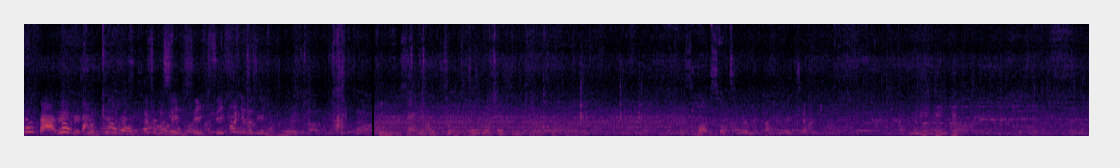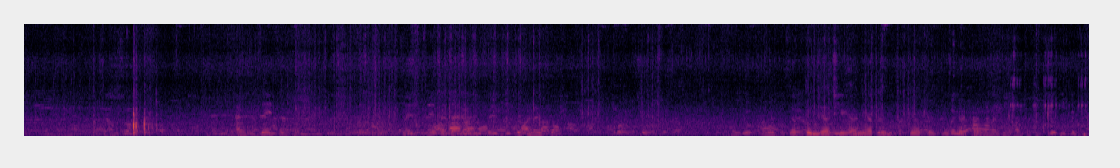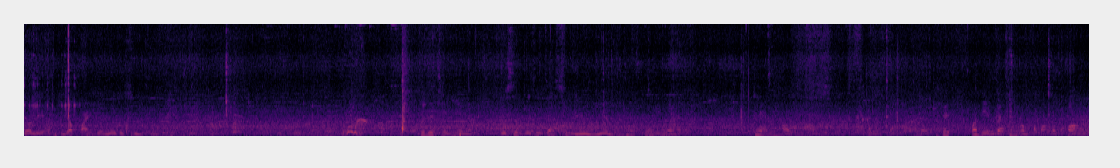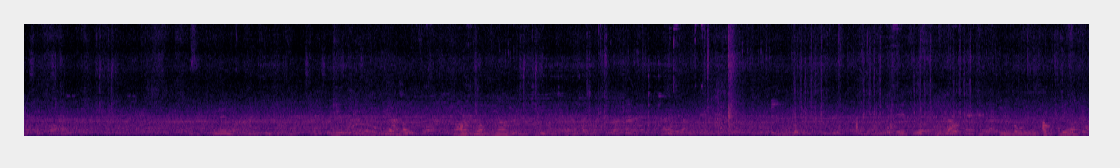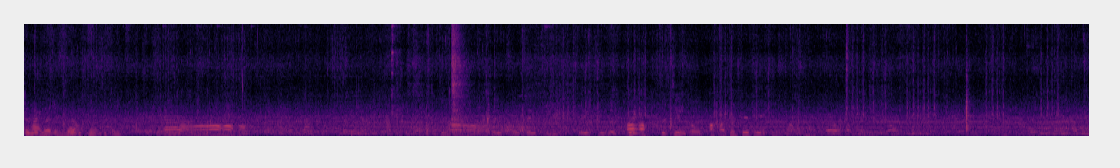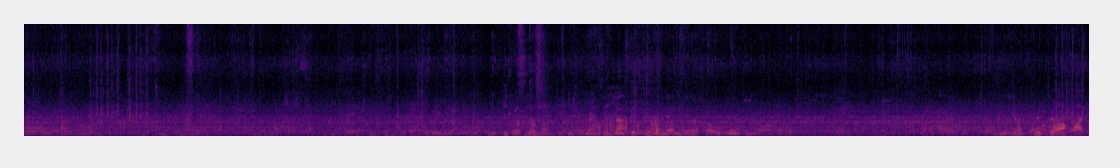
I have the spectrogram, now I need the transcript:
都把路挡住了。那怎么谁谁谁发现了这个鸟？哇，手指都没办法再讲。哎，你这一只是哪一只？这这个在哪？要蹲下去啊！你要蹲，你要蹲，你整个再蹲。看看的地方就是只有一个比较亮、比较白的那个树枝，不是前面的。不是不是在树林里面的。对啊，你好厉害，看我连个听懂狂的狂，因为哪里你要你要远距离看，知道看看上面。这只有听到。哦，另外蹲在的风。哦好好。这一只这一只的哦哦是镜头，啊，好像这只也是好，我看还有什么？一只有有一只颜色不一样的动物。就就就要花。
